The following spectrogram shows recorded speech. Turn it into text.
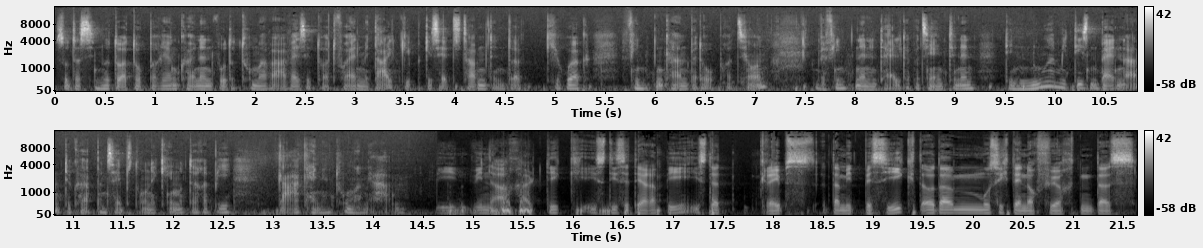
sodass Sie nur dort operieren können, wo der Tumor war, weil Sie dort vorher einen Metallclip gesetzt haben, den der Chirurg finden kann bei der Operation. Wir finden einen Teil der Patientinnen, die nur mit diesen beiden Antikörpern, selbst ohne Chemotherapie, gar keinen Tumor mehr haben. Wie, wie nachhaltig ist diese Therapie? Ist der Krebs damit besiegt oder muss ich dennoch fürchten, dass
